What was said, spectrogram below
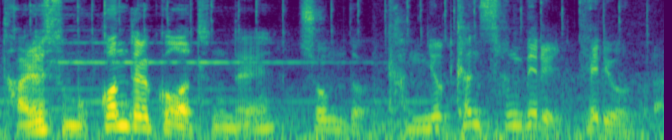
다리우스 못 건들 것 같은데. 좀 더 강력한 상대를 데려오너라.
